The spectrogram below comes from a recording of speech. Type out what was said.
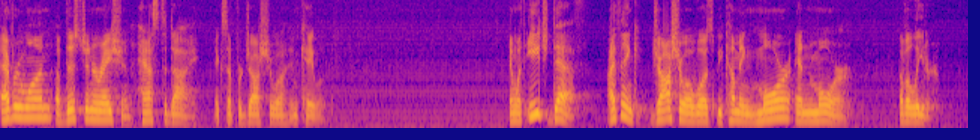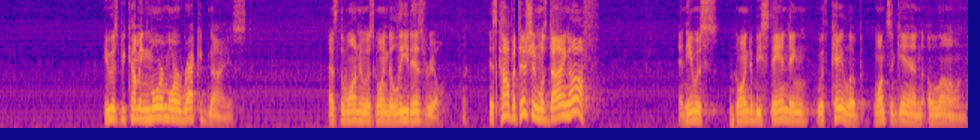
everyone of this generation has to die except for Joshua and Caleb. And with each death, I think Joshua was becoming more and more of a leader. He was becoming more and more recognized as the one who was going to lead Israel. His competition was dying off and he was going to be standing with Caleb once again alone.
